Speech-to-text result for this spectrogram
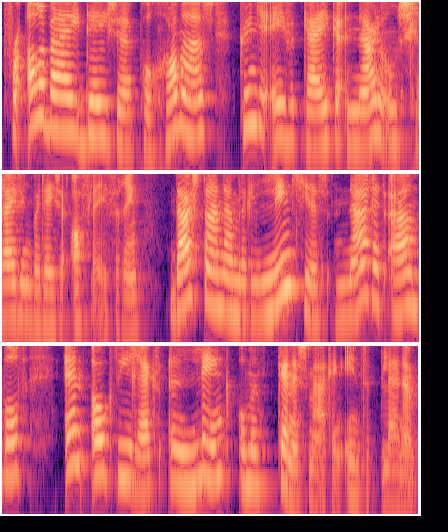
Voor allebei deze programma's kun je even kijken naar de omschrijving bij deze aflevering. Daar staan namelijk linkjes naar het aanbod en ook direct een link om een kennismaking in te plannen.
